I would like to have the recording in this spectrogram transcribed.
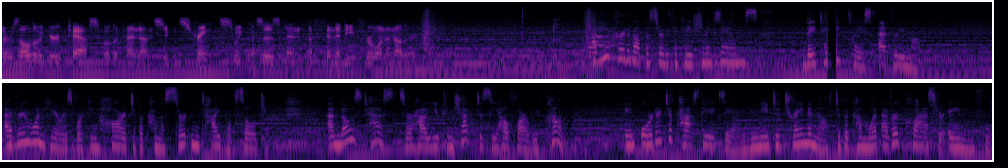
The result of a group task will depend on student strengths, weaknesses, and affinity for one another. Have you heard about the certification exams? They take place every month. Everyone here is working hard to become a certain type of soldier, and those tests are how you can check to see how far we've come. In order to pass the exam, you need to train enough to become whatever class you're aiming for.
